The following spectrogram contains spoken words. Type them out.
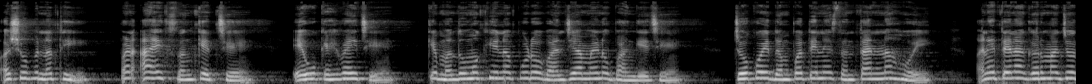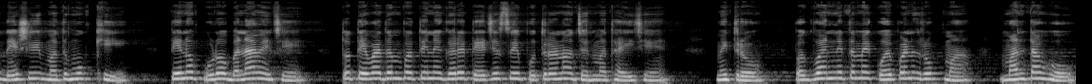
અશુભ નથી, પણ આ એક સંકેત છે. એવું કહેવાય છે કે મધુમક્ખીનો પૂડો વાંજ્યા મેણું ભાંગે છે. જો કોઈ દંપતીને સંતાન ન હોય અને તેના ઘરમાં જો દેશી મધુમુખી તેનો પૂડો બનાવે છે, તો તેવા દંપતીને ઘરે તેજસ્વી પુત્રનો જન્મ થાય છે. મિત્રો ભગવાનને તમે કોઈ પણ રૂપમાં માનતા હો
